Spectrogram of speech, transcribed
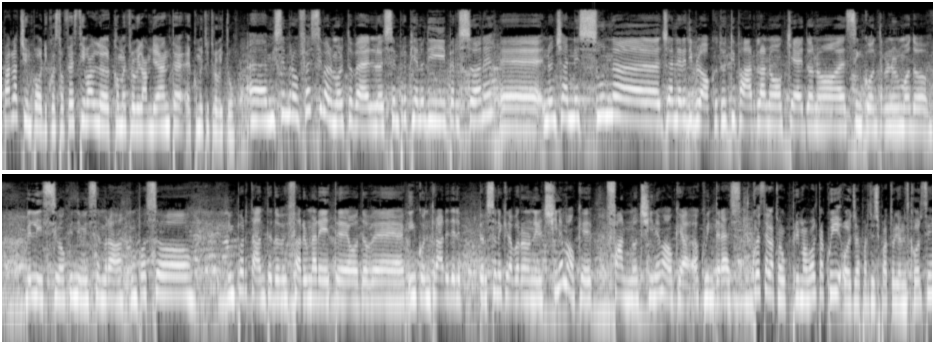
Parlaci un po' di questo festival, come trovi l'ambiente e come ti trovi tu. Eh, mi sembra un festival molto bello, è sempre pieno di persone, eh, non c'è nessun eh, genere di blocco, tutti parlano, chiedono, e si incontrano in un modo bellissimo, quindi mi sembra un posto importante dove fare una rete o dove incontrare delle persone che lavorano nel cinema o che fanno cinema o che, a cui interessa. Questa è la tua prima volta qui o hai già partecipato gli anni scorsi?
